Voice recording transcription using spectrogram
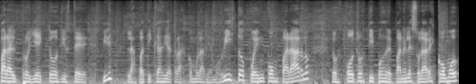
para el proyecto de ustedes. Miren las paticas de atrás como las habíamos visto, pueden compararlo. Los otros tipos de paneles solares como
